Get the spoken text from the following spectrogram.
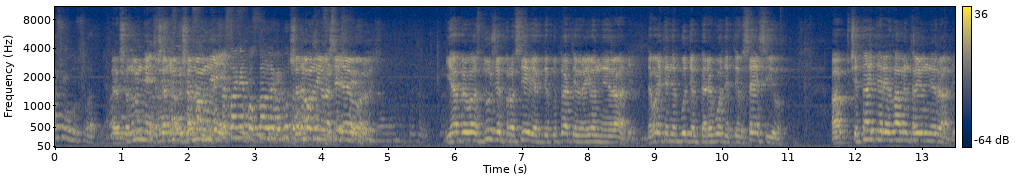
голосувати? Е, Шановні, шано- шановні, питання поставили, як будто... Шановний Василь Григорович, я би вас дуже просив, як депутатів районної ради, давайте не будемо переводити в сесію, а читайте регламент районної ради.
